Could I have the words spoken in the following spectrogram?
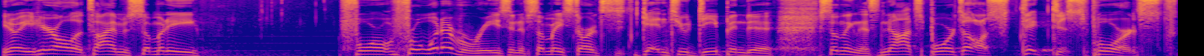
You know, you hear all the time somebody for for whatever reason, if somebody starts getting too deep into something that's not sports, oh, stick to sports.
